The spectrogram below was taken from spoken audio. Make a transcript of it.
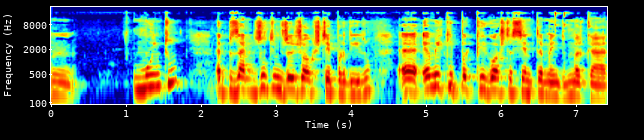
um, muito, apesar dos últimos dois jogos ter perdido. Uh, é uma equipa que gosta sempre também de marcar.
